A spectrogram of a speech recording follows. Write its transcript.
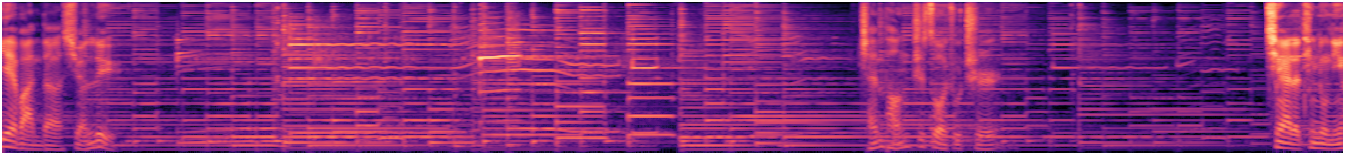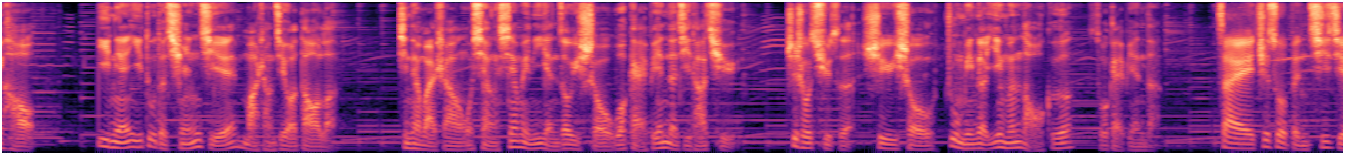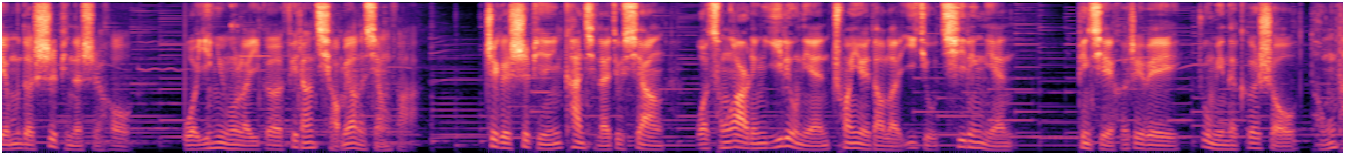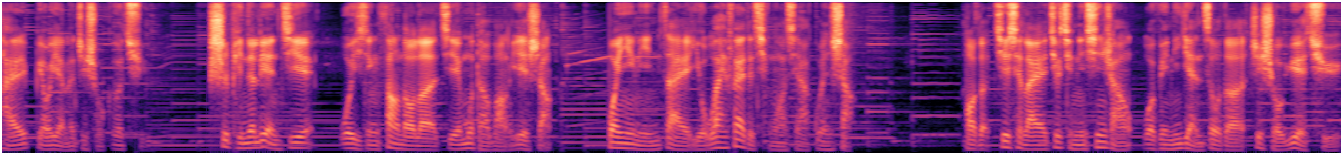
夜晚的旋律。陈鹏制作主持。亲爱的听众，你好！一年一度的情人节马上就要到了。今天晚上，我想先为你演奏一首我改编的吉他曲。这首曲子是一首著名的英文老歌所改编的。在制作本期节目的视频的时候，我应用了一个非常巧妙的想法。这个视频看起来就像我从2016年穿越到了1970年，并且和这位著名的歌手同台表演了这首歌曲。视频的链接我已经放到了节目的网页上，欢迎您在有 WiFi 的情况下观赏。好的，接下来就请您欣赏我为你演奏的这首乐曲。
